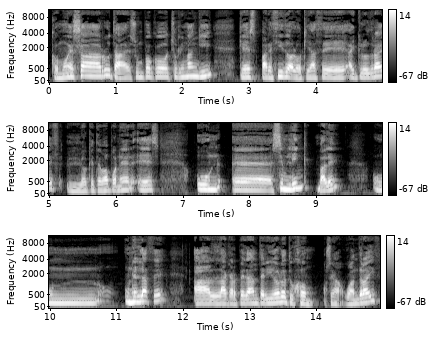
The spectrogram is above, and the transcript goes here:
como esa ruta es un poco churrimangui, que es parecido a lo que hace iCloud Drive, lo que te va a poner es un eh, symlink, ¿vale? Un, un enlace a la carpeta anterior de tu home. O sea, OneDrive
